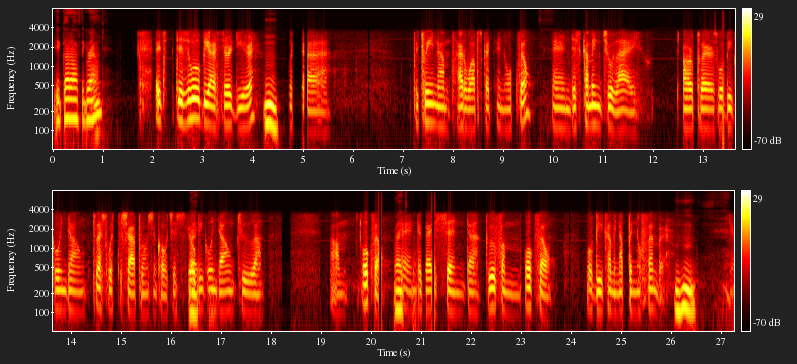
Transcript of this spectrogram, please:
it got off the ground? It's this will be our third year Mm. with uh, between um, Attawapiskat and Oakville, and this coming July, our players will be going down. Plus, with the chaperones and coaches, they'll Right. be going down to um, um, Oakville. Right. And the guys and uh, group from Oakville will be coming up in November. hmm Yeah.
